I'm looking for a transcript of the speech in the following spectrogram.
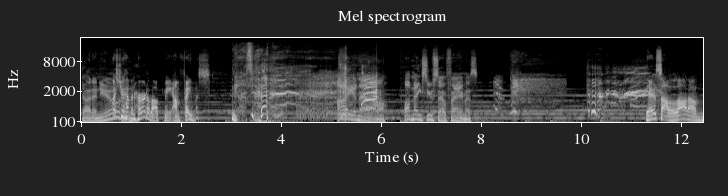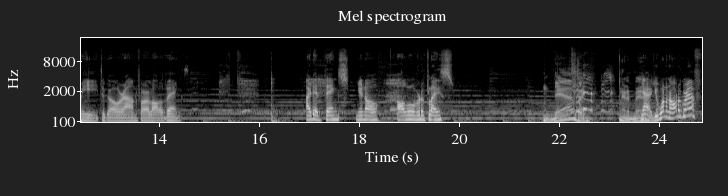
Good, and you? Unless you haven't heard about me, I'm famous. Oh, you know. What makes you so famous? There's a lot of me to go around for a lot of things. I did things, you know, all over the place. Yeah, it's like, wait a minute. Yeah, you want an autograph?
